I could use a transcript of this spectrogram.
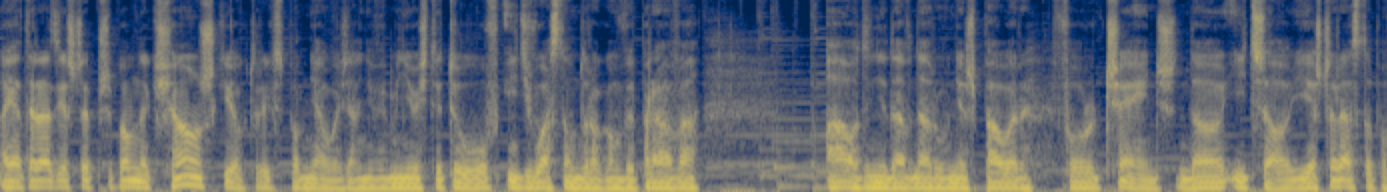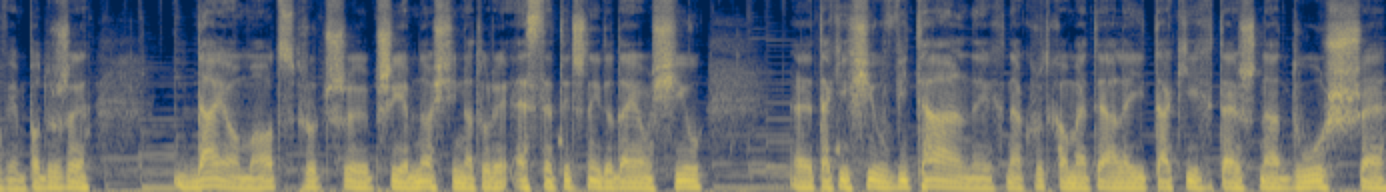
A ja teraz jeszcze przypomnę książki, o których wspomniałeś, ale nie wymieniłeś tytułów. Idź własną drogą, wyprawa. A od niedawna również Power for Change. No i co? Jeszcze raz to powiem. Podróże dają moc, prócz y, przyjemności natury estetycznej, dodają sił, e, takich sił witalnych na krótką metę, ale i takich też na dłuższe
